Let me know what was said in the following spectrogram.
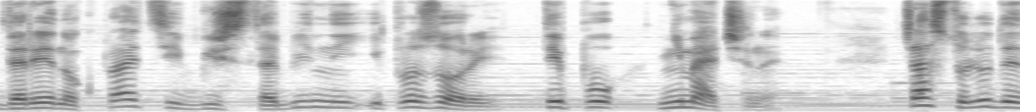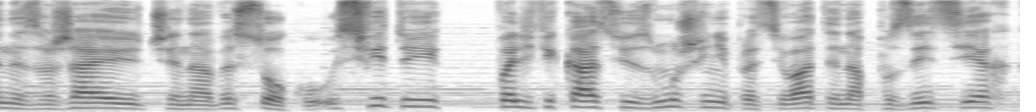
де ринок праці більш стабільний і прозорий, типу Німеччини. Часто люди, незважаючи на високу освіту кваліфікацію, змушені працювати на позиціях,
